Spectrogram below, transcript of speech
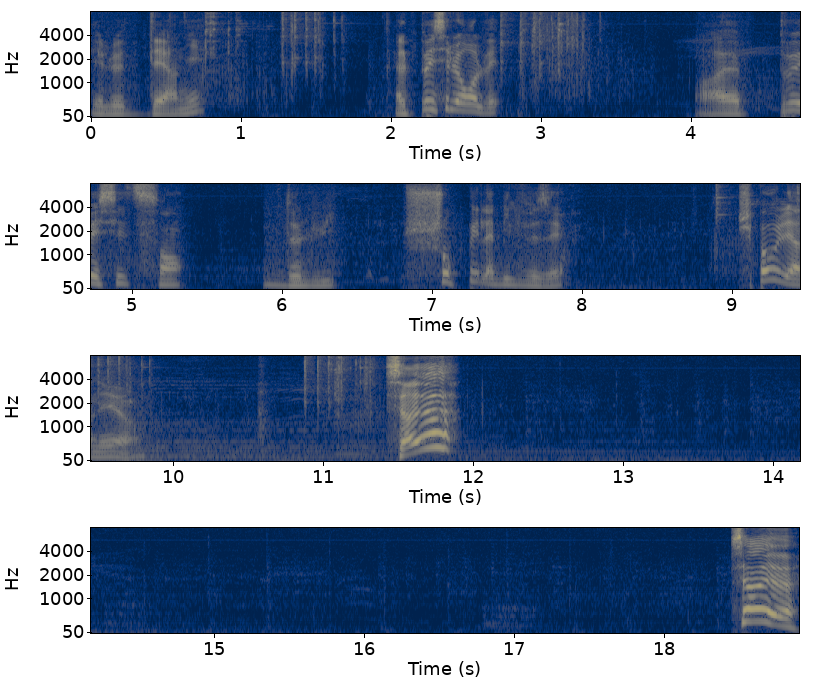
Et le dernier. Elle peut essayer de le relever. Elle peut essayer de, s'en- de lui choper la bille Je sais pas où est le dernier. Hein. Sérieux? Sérieux?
